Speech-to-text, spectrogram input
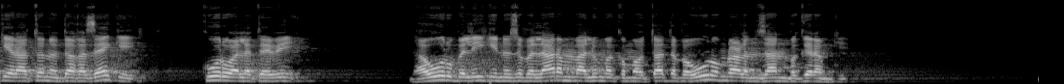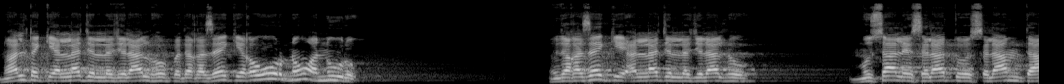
کې راته نو د غزا کې کور ولته وي دا اور بلیږي نو زبلارم معلومه کوم او تا ته به اور عمرالم ځان بګرم کې نو الته کې الله جل جلاله په د غزا کې غور نو انورو نو د غزا کې الله جل جلاله موسی علیہ الصلات والسلام ته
